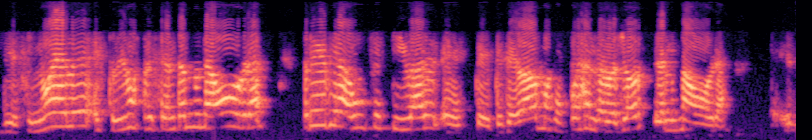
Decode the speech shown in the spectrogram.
19, estuvimos presentando una obra previa a un festival este, que llevábamos después a Nueva York, la misma obra. Eh,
